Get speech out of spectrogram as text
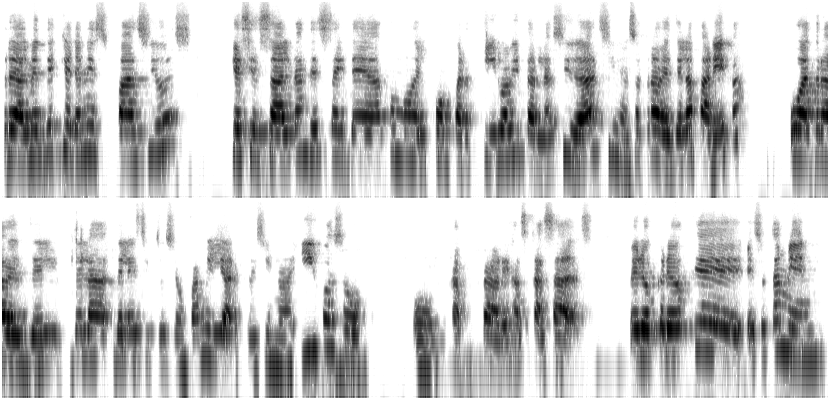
realmente que hayan espacios que se salgan de esta idea como el compartir o habitar la ciudad, sino es a través de la pareja o a través de, la, de, la, institución familiar, pues si no hay hijos o, o parejas casadas. Pero creo que eso también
